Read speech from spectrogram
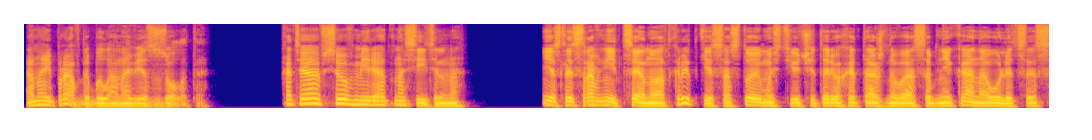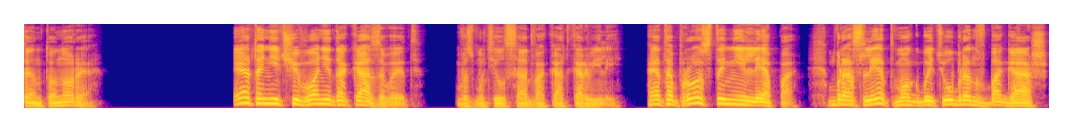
Она и правда была на вес золота. Хотя все в мире относительно. Если сравнить цену открытки со стоимостью четырехэтажного особняка на улице Сент-Оноре. «Это ничего не доказывает», — возмутился адвокат Карвилей. «Это просто нелепо. Браслет мог быть убран в багаж.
